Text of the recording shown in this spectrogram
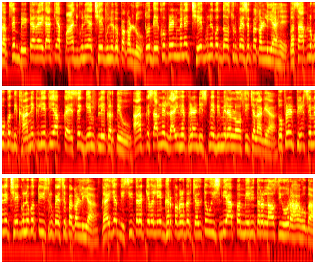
सबसे बेटर रहेगा की आप पाँच गुने या छह गुने को पकड़ लो। तो देखो फ्रेंड मैंने छह गुने को दस रूपए ऐसी पकड़ लिया है। बस आप लोगों को दिखाने के लिए की आप कैसे गेम प्ले करते हो। आपके सामने लाइव है फ्रेंड इसमें भी मेरा लॉस ही चला गया। तो फ्रेंड फिर से मैंने छह गुने को तीस रूपए ऐसी पकड़ लिया। गाई जब इसी तरह केवल एक घर पकड़ कर चलते हो, इसलिए आपका मेरी तरह लॉस ही हो रहा होगा।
